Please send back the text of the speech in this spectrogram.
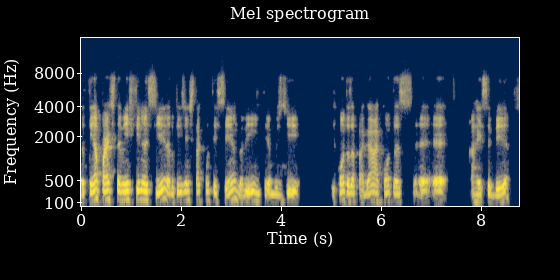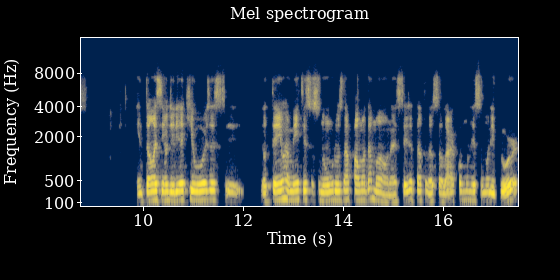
Eu tenho a parte também financeira do que a gente está acontecendo ali em termos de, de contas a pagar, contas é, é a receber. Então, assim, eu diria que hoje assim, eu tenho realmente esses números na palma da mão, né? Seja tanto no meu celular como nesse monitor.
